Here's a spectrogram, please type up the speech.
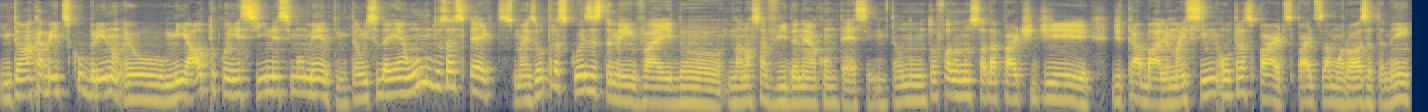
Então eu acabei descobrindo, eu me autoconheci nesse momento. Então isso daí é um dos aspectos, mas outras coisas também vai do, na nossa vida, né, acontecem. Então não tô falando só da parte de, de trabalho, mas sim outras partes, partes amorosas também.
